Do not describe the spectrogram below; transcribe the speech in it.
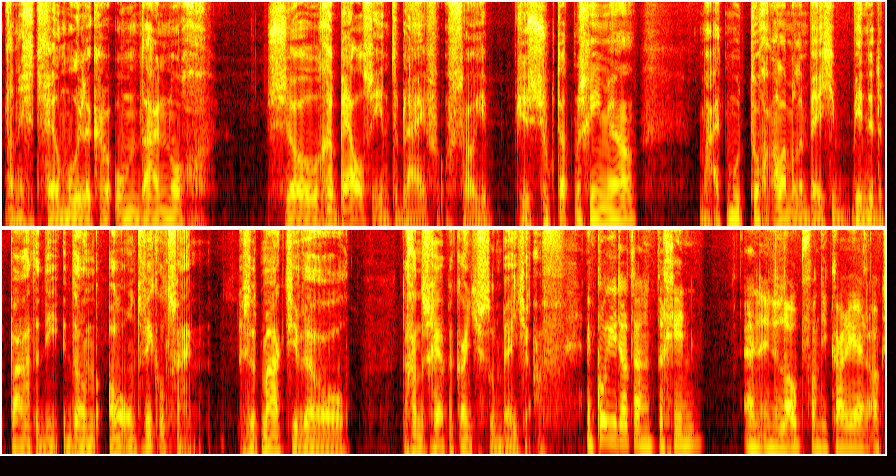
Dan is het veel moeilijker om daar nog zo rebels in te blijven of zo. Je, je zoekt dat misschien wel... maar het moet toch allemaal een beetje binnen de paden... die dan al ontwikkeld zijn. Dus dat maakt je wel... dan gaan de scherpe kantjes er een beetje af. En kon je dat aan het begin en in de loop van die carrière ook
